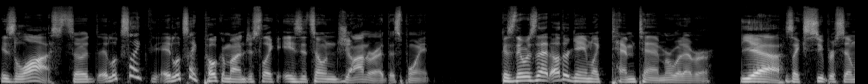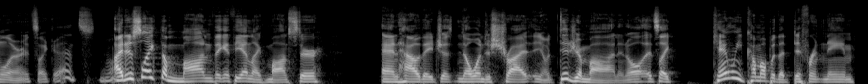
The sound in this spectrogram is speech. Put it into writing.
is lost. So it, it looks like it looks like Pokemon just like is its own genre at this point. Because there was that other game like Temtem or whatever. Yeah. It's like super similar. It's like eh, it's I just like the Mon thing at the end, like Monster, and how they just, no one just tried, you know, Digimon and all. It's like, can't we come up with a different name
